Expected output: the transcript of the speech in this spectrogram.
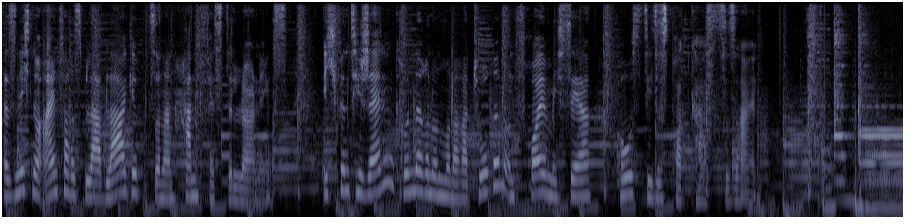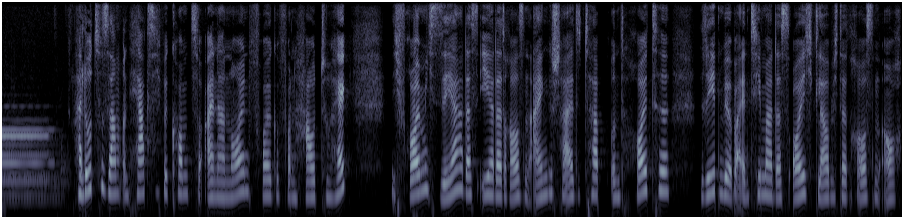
dass es nicht nur einfaches Blabla gibt, sondern handfeste Learnings. Ich bin Tijen, Gründerin und Moderatorin und freue mich sehr, Host dieses Podcasts zu sein. Hallo zusammen und herzlich willkommen zu einer neuen Folge von How to Hack. Ich freue mich sehr, dass ihr da draußen eingeschaltet habt und heute reden wir über ein Thema, das euch, glaube ich, da draußen auch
